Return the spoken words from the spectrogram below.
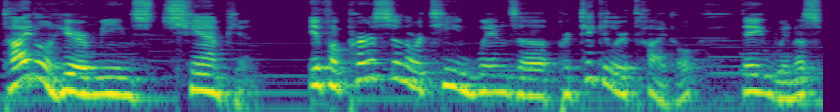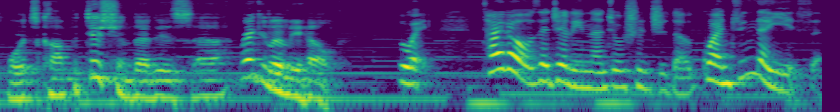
title here means champion. If a person or team wins a particular title, they win a sports competition that is uh, regularly held. 对，title 在这里呢，就是指的冠军的意思。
